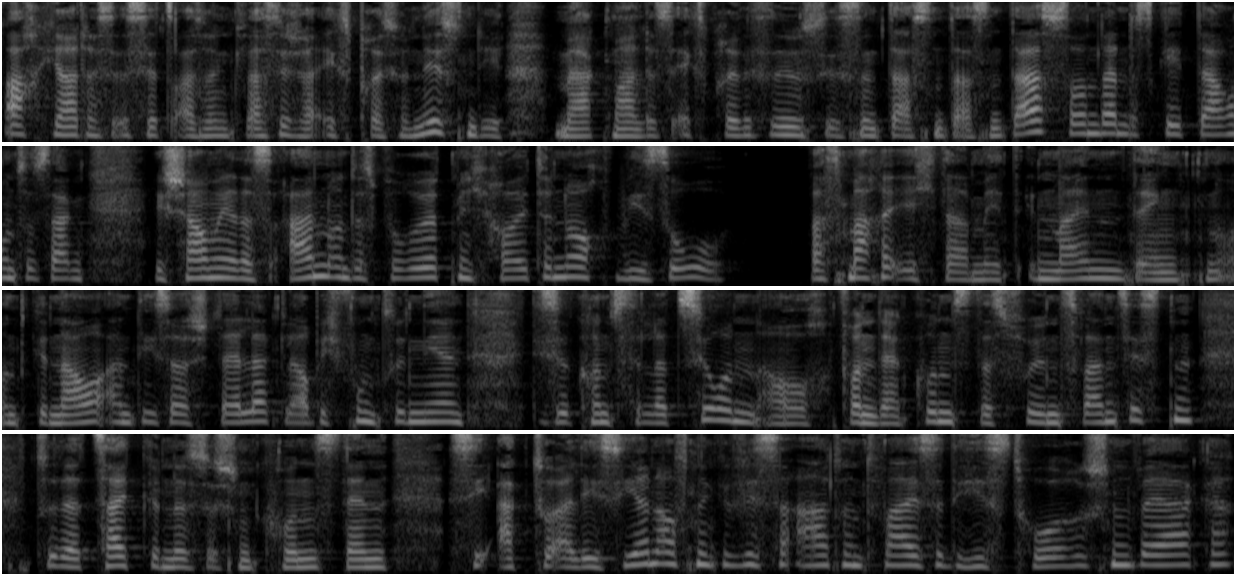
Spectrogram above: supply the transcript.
ach ja, das ist jetzt also ein klassischer Expressionist. Die Merkmale des Expressionismus sind das und das und das, sondern es geht darum zu sagen, ich schaue mir das an und es berührt mich heute noch. Wieso? Was mache ich damit in meinem Denken? Und genau an dieser Stelle, glaube ich, funktionieren diese Konstellationen auch von der Kunst des frühen 20. zu der zeitgenössischen Kunst, denn sie aktualisieren auf eine gewisse Art und Weise die historischen Werke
